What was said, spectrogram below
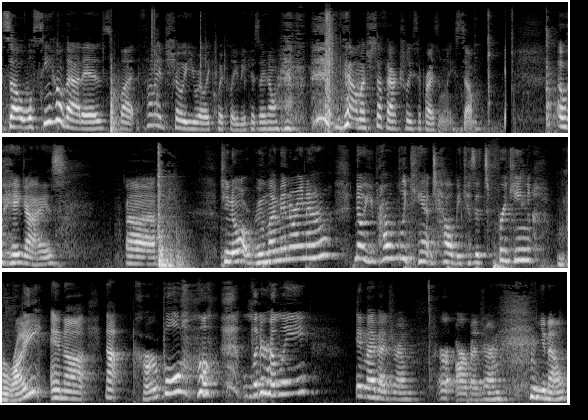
So we'll see how that is, but I thought I'd show you really quickly because I don't have that much stuff actually, surprisingly. So, oh, hey guys. Uh, do you know what room I'm in right now? No, you probably can't tell because it's freaking bright and uh, not purple, literally in my bedroom or our bedroom, you know.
